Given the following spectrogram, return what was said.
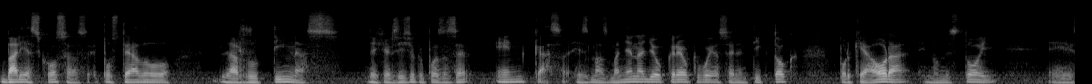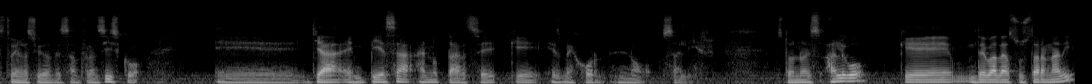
varias cosas. He posteado las rutinas de ejercicio que puedes hacer en casa. Es más, mañana yo creo que voy a hacer en TikTok porque ahora en donde estoy, eh, estoy en la ciudad de San Francisco eh, ya empieza a notarse que es mejor no salir. Esto no es algo que deba de asustar a nadie,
